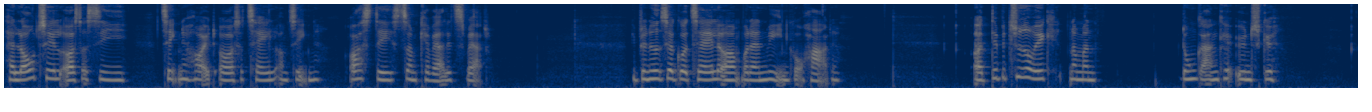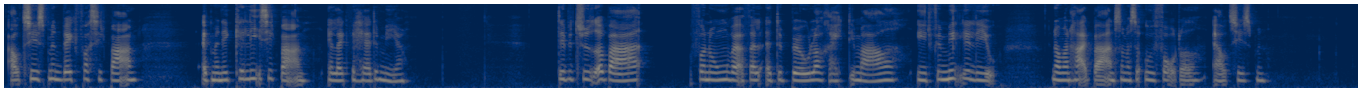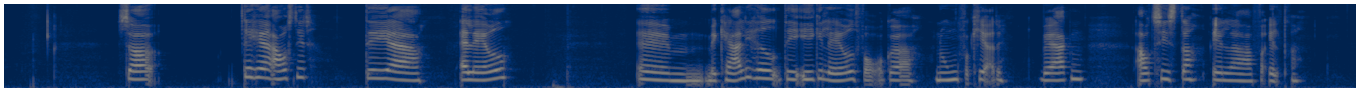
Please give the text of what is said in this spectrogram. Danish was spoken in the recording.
have lov til også at sige tingene højt, og også at tale om tingene. Også det, som kan være lidt svært. Vi bliver nødt til at gå og tale om, hvordan vi egentlig går har det. Og det betyder jo ikke, når man nogle gange kan ønske autismen væk fra sit barn, at man ikke kan lide sit barn, eller ikke vil have det mere. Det betyder bare, for nogen i hvert fald, at det bøvler rigtig meget i et familieliv, når man har et barn, som er så udfordret af autismen. Så det her afsnit, det er, er lavet øhm, med kærlighed. Det er ikke lavet for at gøre nogen forkerte. Hverken autister eller forældre.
